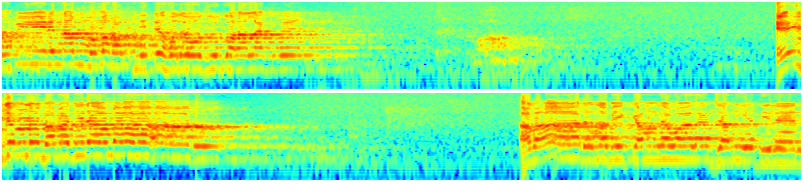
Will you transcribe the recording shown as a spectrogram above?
নবীর নাম মোবারক নিতে হলে অজু করা লাগবে। এই জন্য বাবাজিরা আমার আমার নবী কামলেওয়ালা জানিয়ে দিলেন,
